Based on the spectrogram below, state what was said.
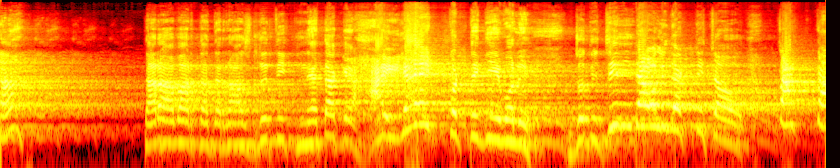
না, তারা আবার তাদের রাজনৈতিক নেতাকে হাইলাইট করতে গিয়ে বলে, যদি জিন্দা অলি দেখতে চাও টাটকা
